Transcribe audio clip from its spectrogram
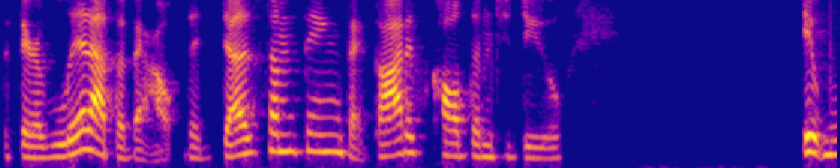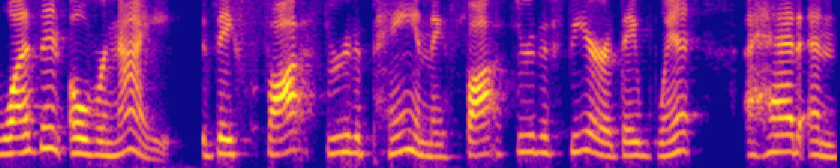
that they're lit up about that does something that god has called them to do it wasn't overnight. They fought through the pain. They fought through the fear. They went ahead and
